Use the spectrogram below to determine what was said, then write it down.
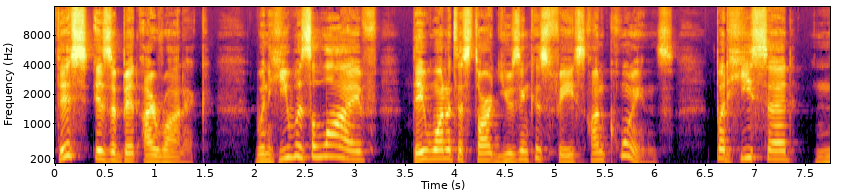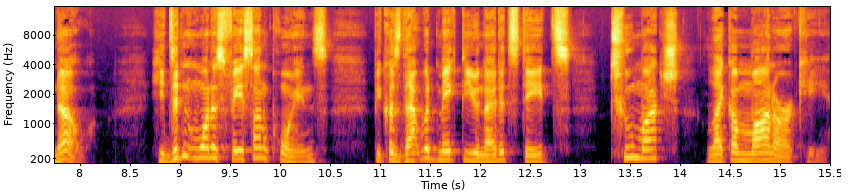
This is a bit ironic. When he was alive, they wanted to start using his face on coins, but he said no. He didn't want his face on coins because that would make the United States too much like a monarchy.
